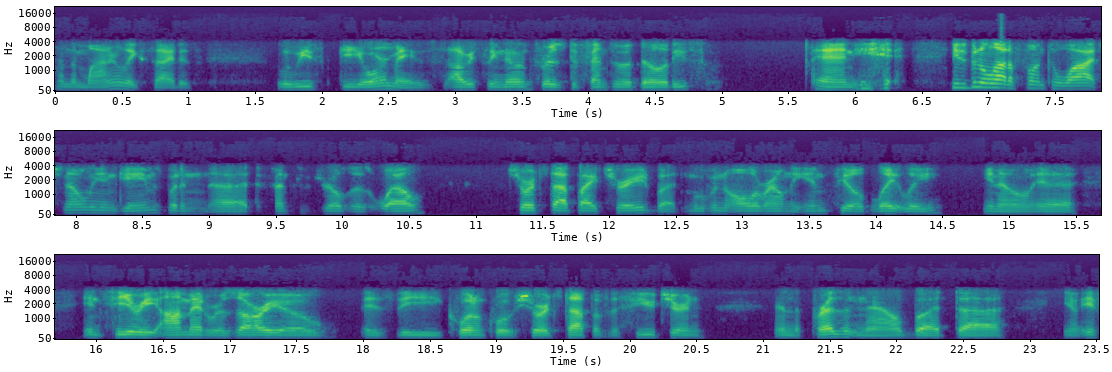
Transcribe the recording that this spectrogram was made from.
on the minor league side is Luis Guillorme, who's obviously known for his defensive abilities, and he he's been a lot of fun to watch, not only in games but in uh, defensive drills as well. Shortstop by trade, but moving all around the infield lately. You know, uh, in theory, Amed Rosario is the quote unquote shortstop of the future and in the present now. But uh, you know, if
